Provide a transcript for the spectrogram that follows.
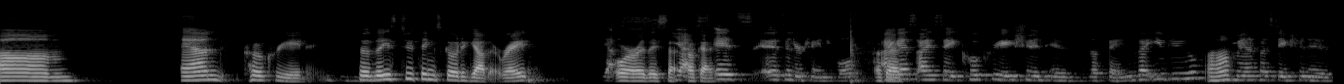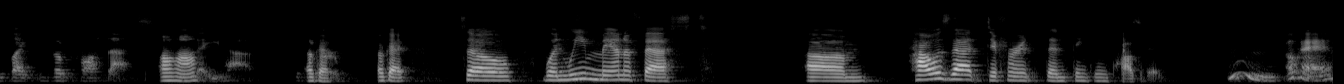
Um, and co-creating. So Mhm. these two things go together, right? Yes. Or are they se- Yes. okay. It's it's interchangeable. Okay. I guess I say co-creation is the thing that you do. Uh huh. Manifestation is like the process Uh huh. that you have. Okay. verb. Okay. So when we manifest, um, how is that different than thinking positive? Hmm, okay.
